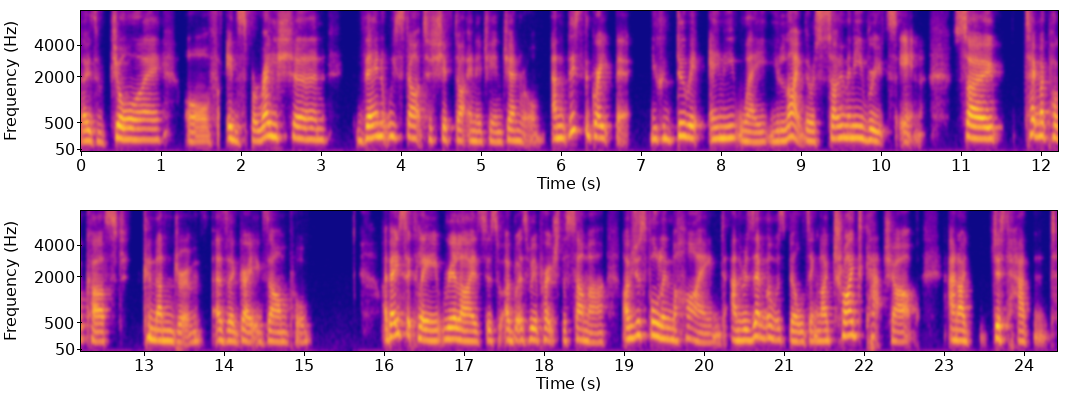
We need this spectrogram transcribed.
those of joy, of inspiration, then we start to shift our energy in general. And this is the great bit. You can do it any way you like. There are so many routes in. So take my podcast conundrum as a great example. I basically realized as, as we approached the summer, I was just falling behind and the resentment was building. And I tried to catch up and I just hadn't.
